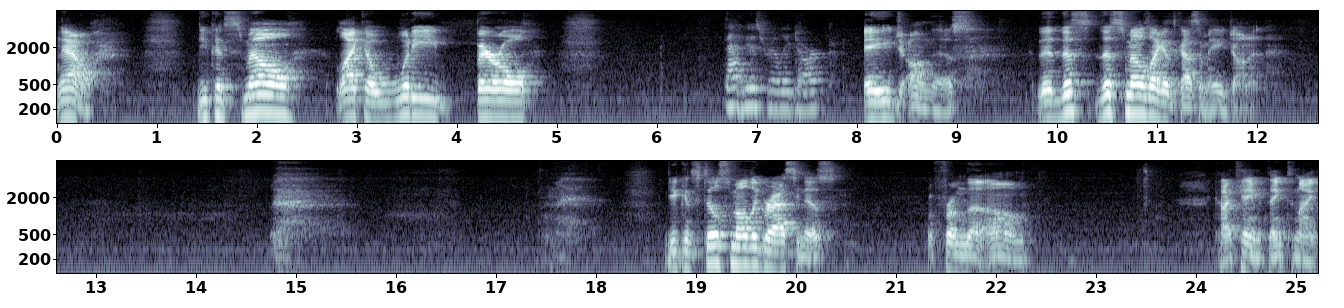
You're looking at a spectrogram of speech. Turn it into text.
Now, you can smell like a woody barrel That is really dark. age on this. This this smells like it's got some age on it. You can still smell the grassiness from the um. God, I can't even think tonight.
